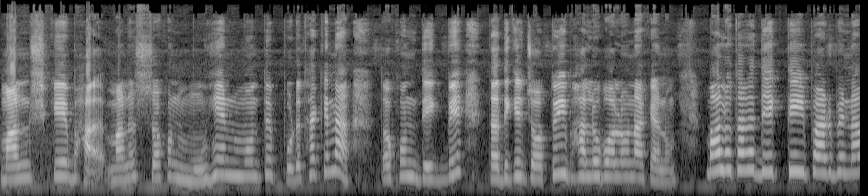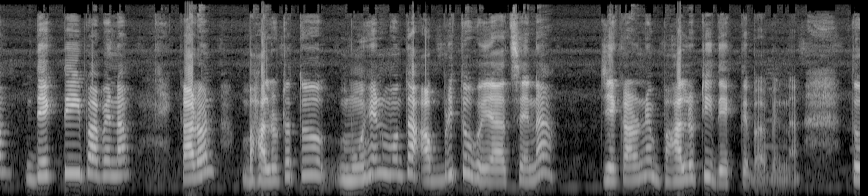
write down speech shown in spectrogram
মানুষকে ভা- মানুষ যখন মোহের মধ্যে পড়ে থাকে না, তখন দেখবে তাদেরকে যতই ভালো বলো না কেন, ভালো তারা দেখতেই পারবে না, দেখতেই পাবে না। কারণ ভালোটা তো মোহের মধ্যে আবৃত হয়ে আছে না? যে কারণে ভালোটি দেখতে পাবেন না। তো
